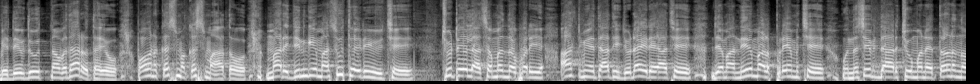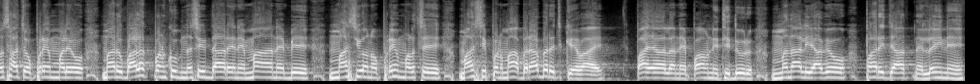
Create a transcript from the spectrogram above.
બે દેવદૂતનો વધારો થયો. પવન કસમાં કસમાં હતો. મારી જિંદગીમાં શું થઈ રહ્યું છે? છૂટેલા સંબંધો ફરી આત્મીયતાથી જોડાઈ રહ્યા છે. જેમાં નિર્મળ પ્રેમ છે. હું નસીબદાર છું. મને ત્રણનો સાચો પ્રેમ મળ્યો. મારું બાળક પણ ખૂબ નસીબદાર એને મા અને બે માસીઓનો પ્રેમ મળશે. માસી પણ મા બરાબર જ કહેવાય. પાયલ અને પાવનીથી દૂર મનાલી આવ્યો. પારિજાતને લઈને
